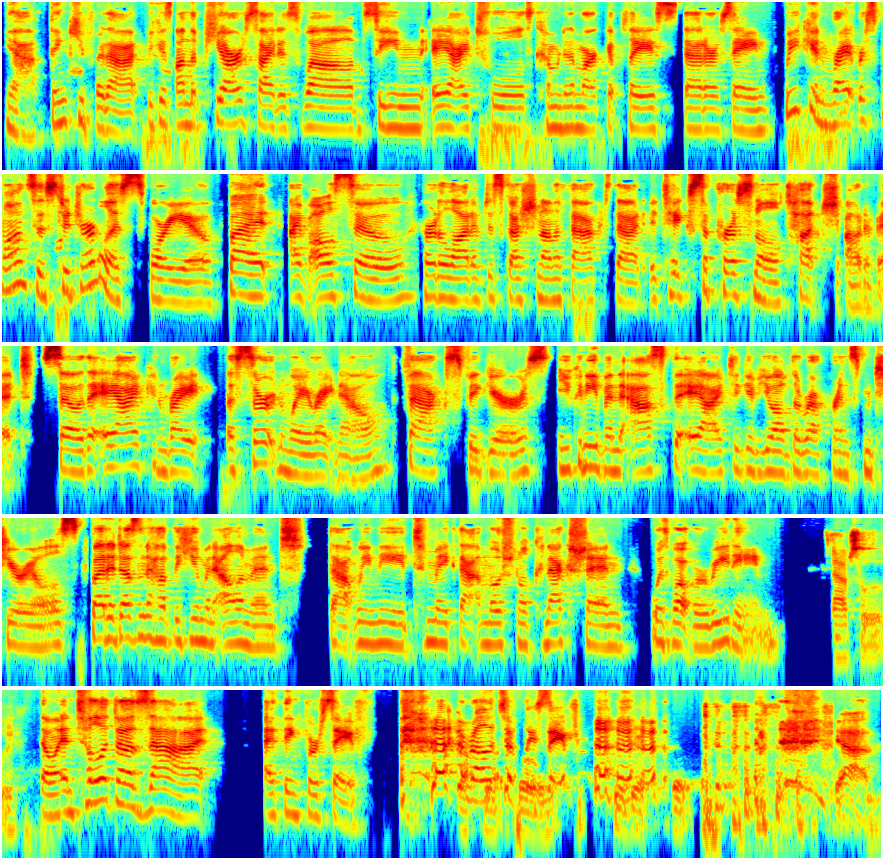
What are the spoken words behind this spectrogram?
Yeah, thank you for that. Because on the PR side as well, I'm seeing AI tools come to the marketplace that are saying we can write responses to journalists for you. But I've also heard a lot of discussion on the fact that it takes the personal touch out of it. So the AI can write a certain way right now, facts, figures. You can even ask the AI to give you all the reference materials, but it doesn't have the human element that we need to make that emotional connection with what we're reading. Absolutely. So until it does that, I think we're safe. relatively safe. yeah.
